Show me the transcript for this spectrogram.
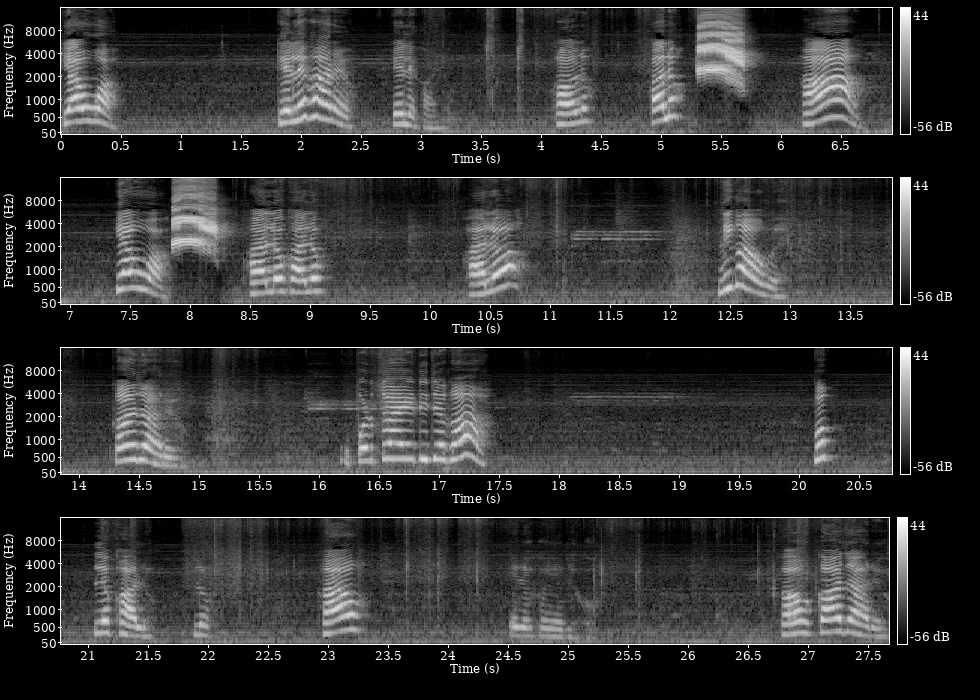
क्या हुआ? केले खा रहे हो? केले खा लो। खा लो। खा लो। हाँ। क्या हुआ? खा लो खा लो। खा लो। नहीं खाओगे कहाँ जा रहे हो? ऊपर तो आई थी जगह। वप, लो खा लो लो। खाओ। ये देखो ये देखो। खाओ कहाँ जा रहे हो?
